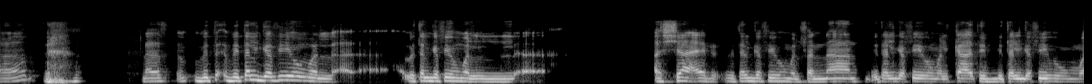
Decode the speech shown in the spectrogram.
ها ناس بتلقى فيهم ال... بتلقى فيهم ال... الشاعر بتلقى فيهم الفنان بتلقى فيهم الكاتب بتلقى فيهم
